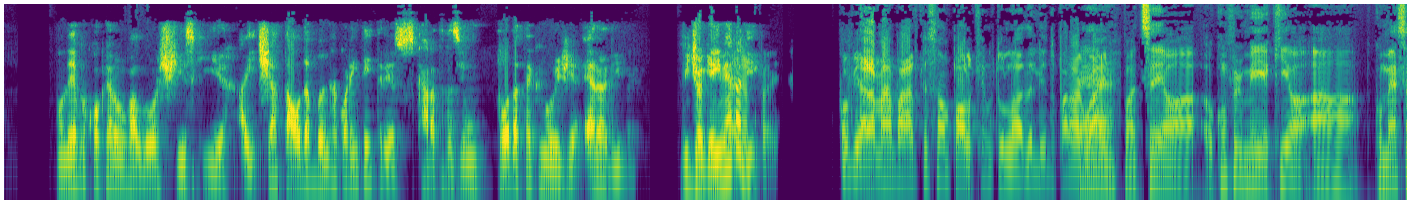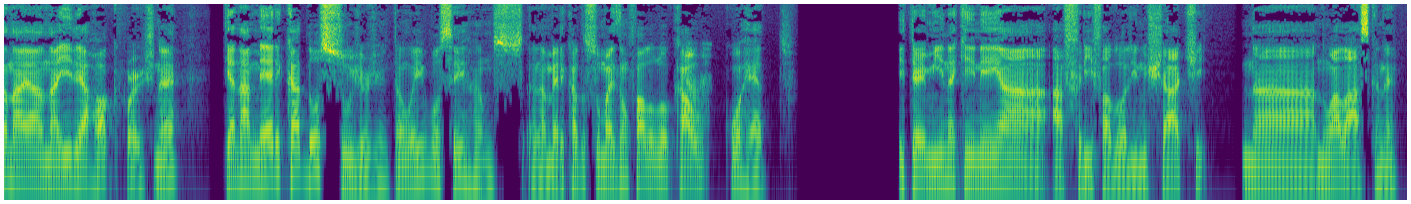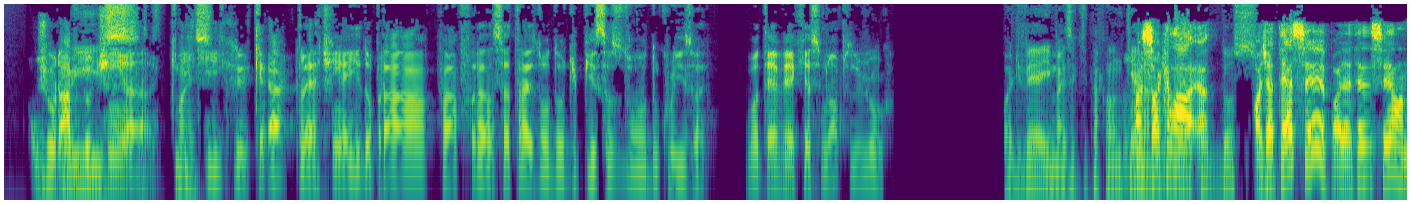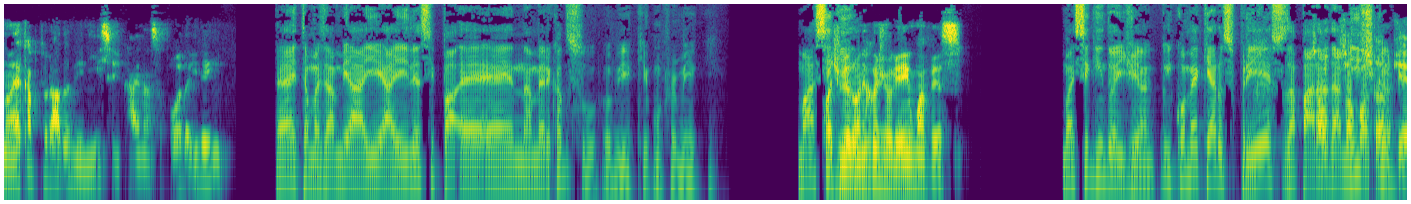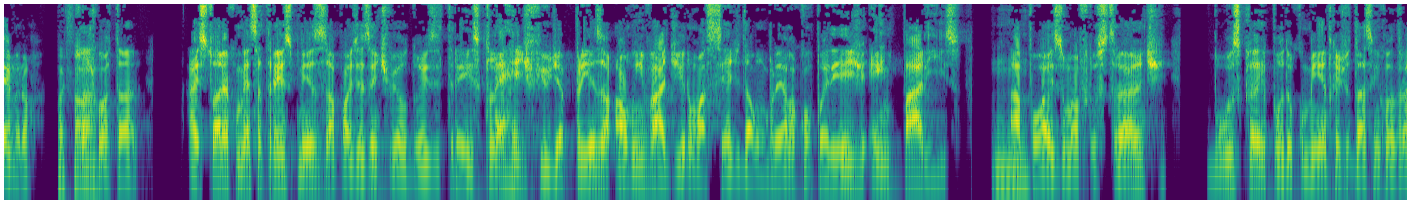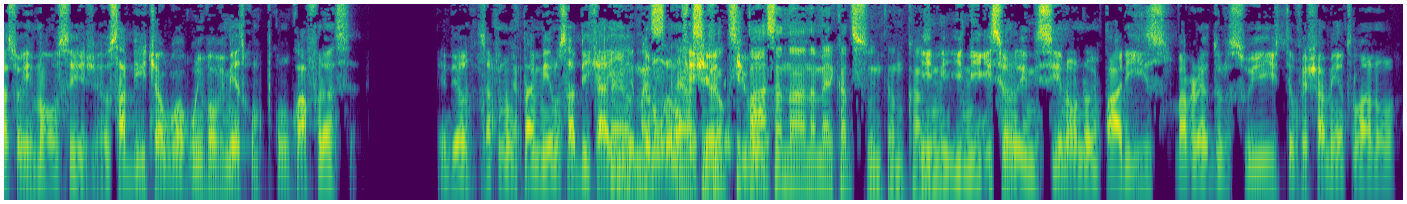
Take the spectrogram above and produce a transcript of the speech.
Não lembro qual era o valor X que ia. Aí tinha a tal da Banca 43. Os caras traziam toda a tecnologia, era ali, velho. Videogame era É, ali. pai. Bobear era mais barato que São Paulo, que é do lado ali do Paraguai. É, pode ser, ó. Eu confirmei aqui, ó. a- começa na, na ilha Rockford, né? Que é na América do Sul, Jorge. Então eu e você erramos. É na América do Sul, mas não fala o local correto. E termina que nem a, a Free falou ali no chat, na, no Alasca, né? Eu jurava que eu tinha. mas- Que, que, que a Claire tinha ido pra, pra França atrás do, do- de pistas do, do Chris, velho. Vou até ver aqui a sinopse do jogo. Pode ver aí, mas aqui tá falando que Mas é só na que ela- Sul. Pode até ser, pode até ser. Ela não é capturada no início e cai nessa porra da ilha aí. É, então, mas a, a, a ilha se, pa- é, é na América do Sul. Eu vi aqui, eu confirmei aqui. Mas Pode seguindo- Verônica eu joguei uma vez. Mas seguindo aí, Jean, e como é que eram os preços, a parada só, só mística? cortando, Cameron. Pode Só falar. te cortando. A história começa três meses após Resident Evil 2 e 3. Claire Redfield é presa ao invadir uma sede da Umbrella Corporation em Paris. Uhum. Após uma frustrante busca por documento que ajudasse a encontrar seu irmão. Ou seja, eu sabia que tinha algum, algum envolvimento com, com, com a França. Entendeu? Só que não, pra mim eu não sabia que a É, ilha. mas porque eu não, eu não é, fechei esse jogo se passa na, na América do Sul, então, no caso. né? ini- início, inicia no, no- em Paris, vai pra América do Sul e tem um fechamento lá no,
